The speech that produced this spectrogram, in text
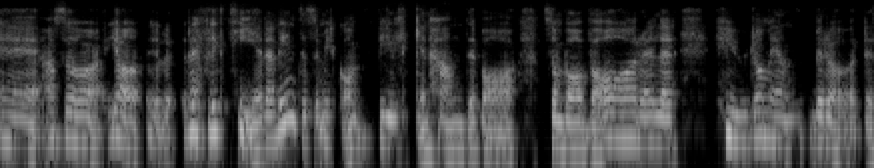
Eh, alltså jag reflekterade inte så mycket om vilken hand det var som var var eller hur de än berörde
